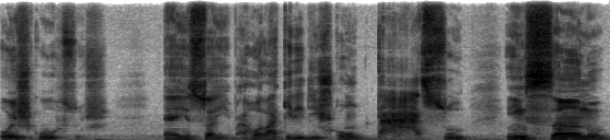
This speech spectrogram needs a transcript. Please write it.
os cursos. É isso aí. Vai rolar aquele descontaço insano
